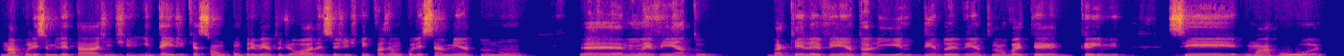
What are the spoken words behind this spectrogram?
na polícia militar a gente entende que é só um cumprimento de ordem. Se a gente tem que fazer um policiamento num, é, num evento, aquele evento ali, dentro do evento, não vai ter crime. Se uma rua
